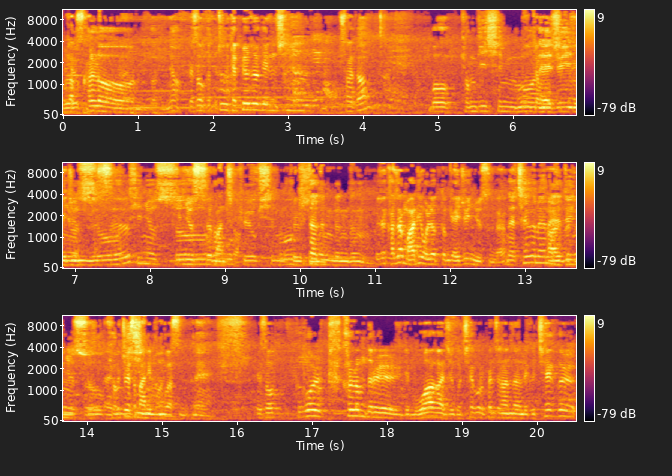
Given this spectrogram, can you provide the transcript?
올랐습니다. 칼럼이거든요. 그래서 그두 대표적인 신문사가 뭐 경기신문, 뭐 에듀이뉴스, 티뉴스, 티뉴스 많죠. 교육신문. 기타 등등등. 이제 가장 많이 올렸던 게 에듀인 뉴스인가요? 네, 최근에는 아, 에듀이뉴스, 네, 그쪽에서 많이 본 것 같습니다. 네. 그래서 그걸 다 컬럼들을 이제 모아가지고 책으로 편찬한다는데 그 책을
